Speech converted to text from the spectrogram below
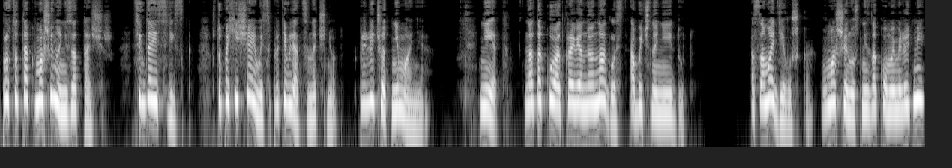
Просто так машину не затащишь. Всегда есть риск, что похищаемый сопротивляться начнет, привлечет внимание. Нет, на такую откровенную наглость обычно не идут. А сама девушка в машину с незнакомыми людьми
